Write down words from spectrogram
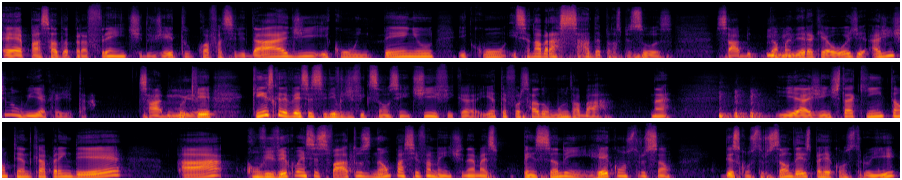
é passada para frente do jeito com a facilidade e com o empenho e com e sendo abraçada pelas pessoas, sabe, da uhum. maneira que é hoje, a gente não ia acreditar sabe? Muito. Porque quem escrevesse esse livro de ficção científica ia ter forçado muito a barra, né? e a gente está aqui, então, tendo que aprender a conviver com esses fatos não passivamente, né? Mas pensando em reconstrução. Desconstrução deles para reconstruir,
